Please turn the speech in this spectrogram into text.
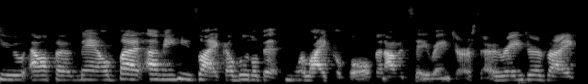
to alpha male, but I mean, he's like a little bit more likable than I would say Ranger. So Ranger's like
